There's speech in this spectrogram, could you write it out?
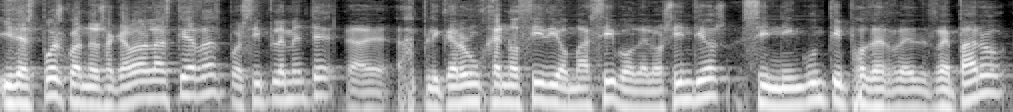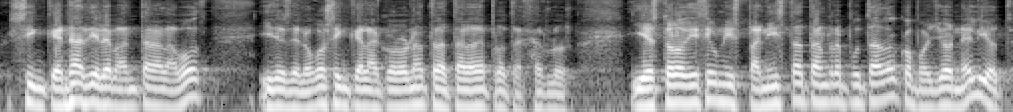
y después, cuando se acabaron las tierras, pues simplemente eh, aplicaron un genocidio masivo de los indios sin ningún tipo de reparo, sin que nadie levantara la voz y desde luego sin que la corona tratara de protegerlos. Y esto lo dice un hispanista tan reputado como John Eliot,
